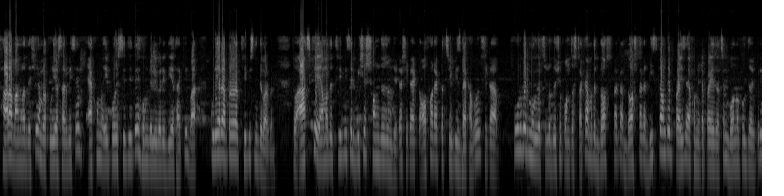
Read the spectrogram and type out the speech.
সারা বাংলাদেশে আমরা কুরিয়ার সার্ভিসে এখন এই পরিস্থিতিতে হোম ডেলিভারি দিয়ে থাকি বা কুরিয়ার আপনারা থ্রি পিস নিতে পারবেন। তো আজকে আমাদের থ্রি পিসের বিশেষ সংযোজন যেটা, সেটা একটা অফার একটা থ্রি পিস দেখাবো। সেটা পূর্বের মূল্য ছিল দুইশো পঞ্চাশ টাকা, আমাদের দশ টাকা দশ টাকা ডিসকাউন্টেড প্রাইসে এখন এটা পেয়ে যাচ্ছেন বর্ণফুল জয়পুরি,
